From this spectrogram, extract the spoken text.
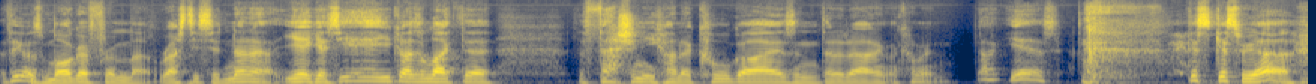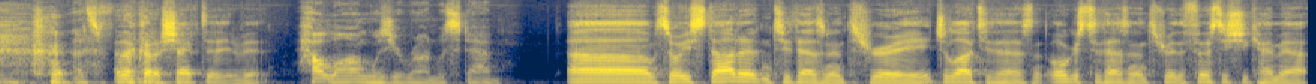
I think it was Mogga from uh, Rusty said, "No, no, yeah, he goes, yeah, you guys are like the the fashiony kind of cool guys and da da da." And I went, oh, "Yes, guess guess we are." That's and that kind of shaped it a bit. how long was your run with Stab? Um, so we started in 2003, July 2000, August 2003. The first issue came out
